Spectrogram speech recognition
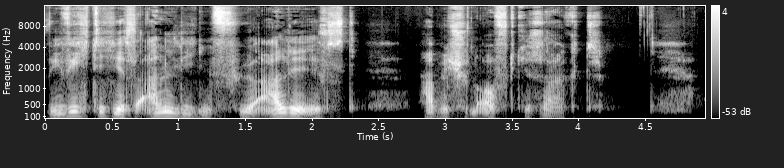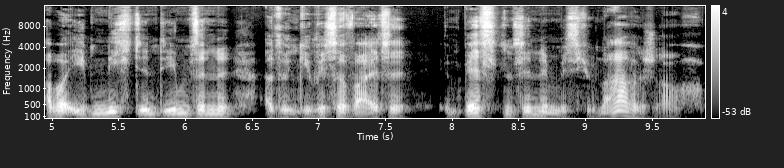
Wie wichtig es Anliegen für alle ist, habe ich schon oft gesagt aber eben nicht in dem Sinne, also in gewisser Weise im besten Sinne missionarisch auch.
